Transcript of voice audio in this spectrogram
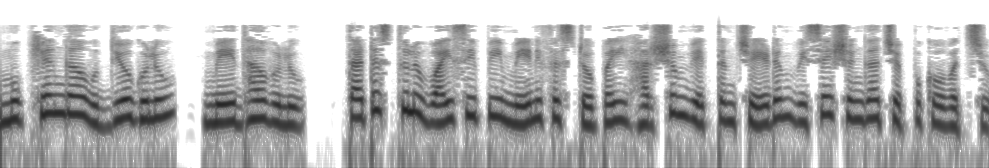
ముఖ్యంగా ఉద్యోగులు మేధావులు తటస్థులు వైసీపీ మేనిఫెస్టోపై హర్షం వ్యక్తం చేయడం విశేషంగా చెప్పుకోవచ్చు.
